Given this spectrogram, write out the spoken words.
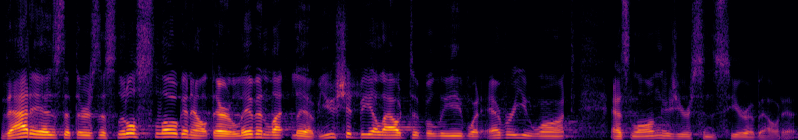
That is, that there's this little slogan out there live and let live. You should be allowed to believe whatever you want as long as you're sincere about it.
